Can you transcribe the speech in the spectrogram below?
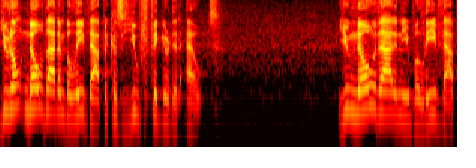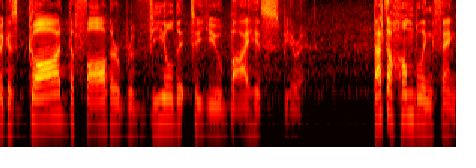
you don't know that and believe that because you figured it out. You know that and you believe that because God the Father revealed it to you by His Spirit. That's a humbling thing.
